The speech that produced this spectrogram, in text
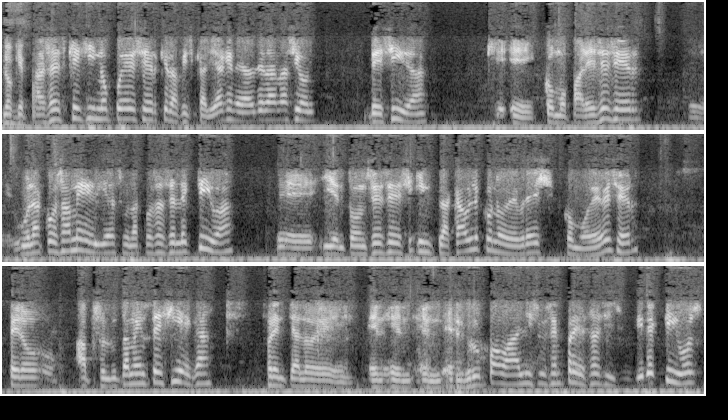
Lo que pasa es que sí no puede ser que la Fiscalía General de la Nación decida que, eh, como parece ser, eh, una cosa media, es una cosa selectiva, eh, y entonces es implacable con Odebrecht como debe ser, pero absolutamente ciega frente a lo de el, grupo Aval y sus empresas y sus directivos,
